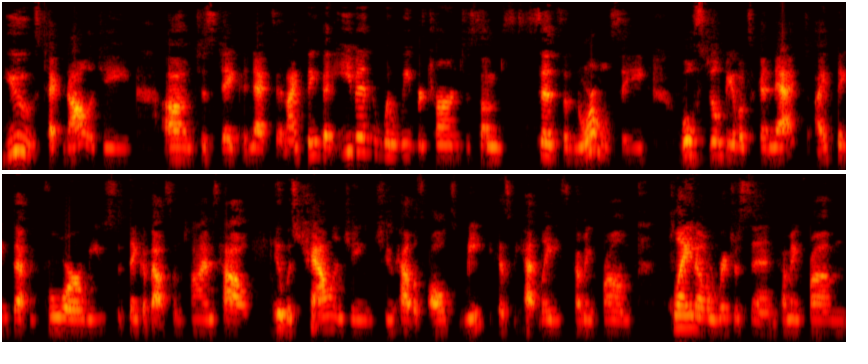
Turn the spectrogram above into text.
use technology um, to stay connected. And I think that even when we return to some sense of normalcy, we'll still be able to connect. I think that before we used to think about sometimes how it was challenging to have us all to meet because we had ladies coming from Plano and Richardson, coming from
